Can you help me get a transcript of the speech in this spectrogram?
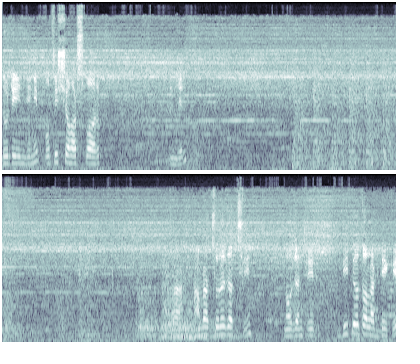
দুটি ইঞ্জিনই পঁচিশশো হর্স পাওয়ার ইঞ্জিন আমরা চলে যাচ্ছি নৌযানটির দ্বিতীয় তলার ডেকে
